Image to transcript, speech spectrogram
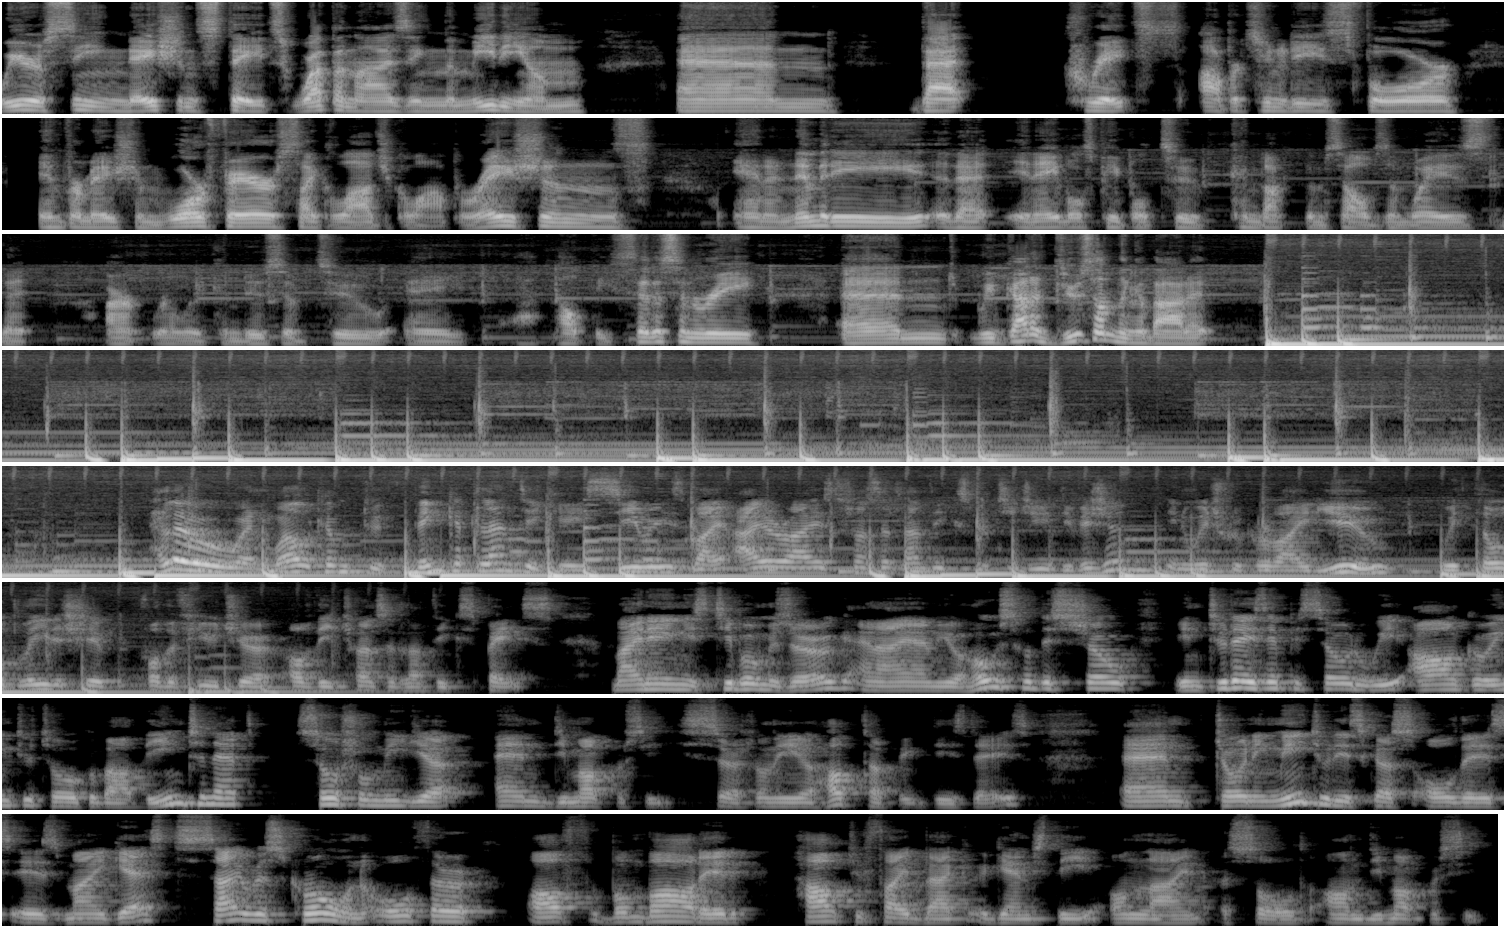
we are seeing nation states weaponizing the medium, and that creates opportunities for information warfare, psychological operations, anonymity that enables people to conduct themselves in ways that aren't really conducive to a healthy citizenry. And we've got to do something about it. Welcome to Think Atlantic, a series by IRI's Transatlantic Strategy Division, in which we provide you with thought leadership for the future of the transatlantic space. My name is Thibault Muzergues, and I am your host for this show. In today's episode, we are going to talk about the internet, social media, and democracy. Certainly a hot topic these days. And joining me to discuss all this is my guest, Cyrus Krohn, author of Bombarded How to Fight Back Against the Online Assault on Democracy.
